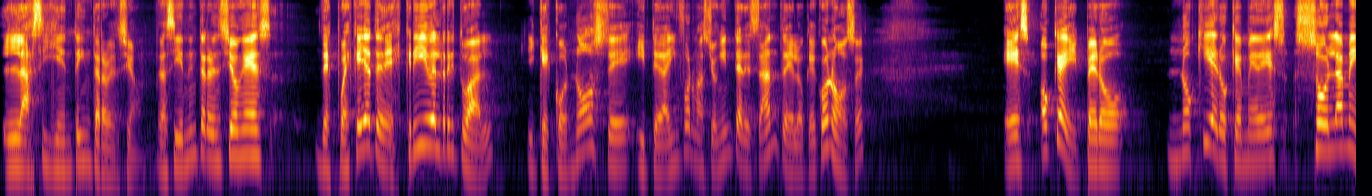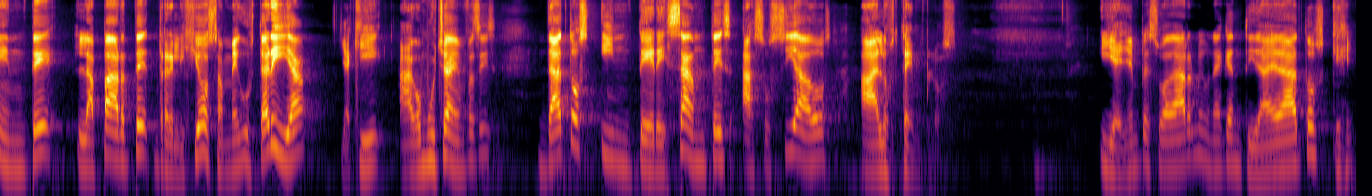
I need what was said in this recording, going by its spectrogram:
la siguiente intervención. La siguiente intervención es, después que ella te describe el ritual y que conoce y te da información interesante de lo que conoce, es, ok, pero no quiero que me des solamente la parte religiosa. Me gustaría, y aquí hago mucha énfasis, datos interesantes asociados a los templos. Y ella empezó a darme una cantidad de datos que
